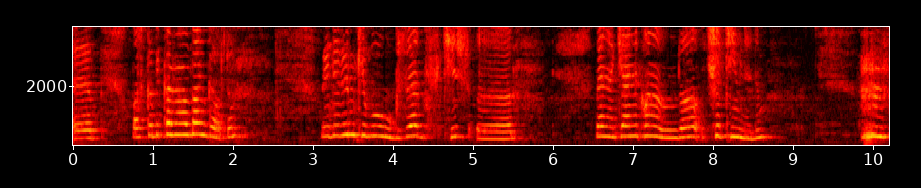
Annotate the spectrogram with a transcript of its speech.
e, başka bir kanaldan gördüm. Ve dedim ki bu güzel bir fikir. E, ben de kendi kanalımda çekeyim dedim.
